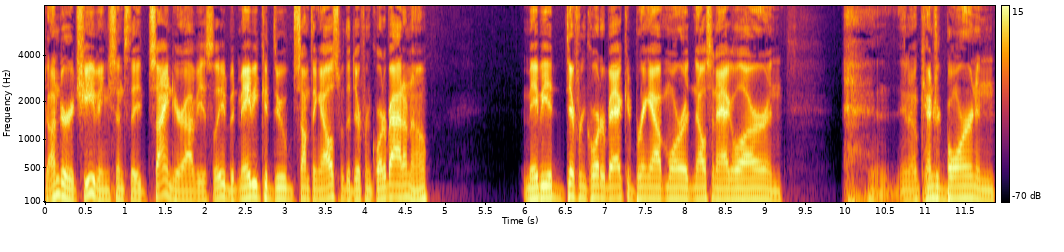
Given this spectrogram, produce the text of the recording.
underachieving since they signed here, obviously, but maybe could do something else with a different quarterback. I don't know. Maybe a different quarterback could bring out more Nelson Agholor and you know, Kendrick Bourne and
